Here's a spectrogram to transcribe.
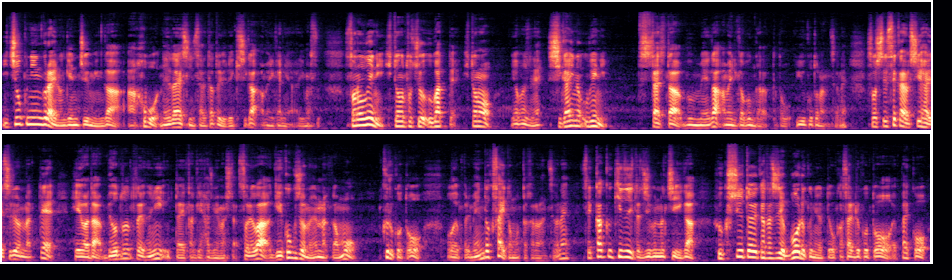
1億人ぐらいの原住民があほぼ根絶やしにされたという歴史がアメリカにはあります。その上に人の土地を奪って人のやっぱりね死骸の上に培った文明がアメリカ文化だったということなんですよね。そして世界を支配するようになって平和だ平等だというふうに訴えかけ始めました。それは下克上の世の中がもう来ることをやっぱり面倒くさいと思ったからなんですよね。せっかく築いた自分の地位が復讐という形で暴力によって侵されることをやっぱりこ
